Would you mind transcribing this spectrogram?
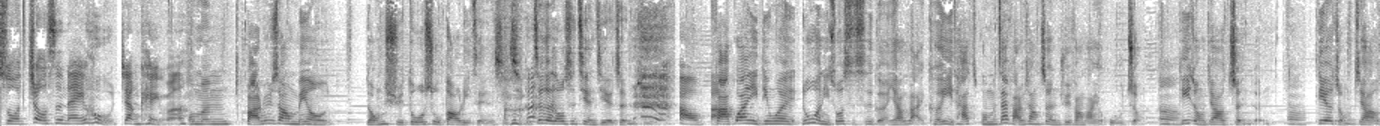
说就是那一户，这样可以吗？我们法律上没有容许多数暴力这件事情，这个都是间接证据。好，法官一定会。如果你说十四个人要来，可以。他我们在法律上证据方法有五种。嗯，第一种叫证人。嗯，第二种叫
